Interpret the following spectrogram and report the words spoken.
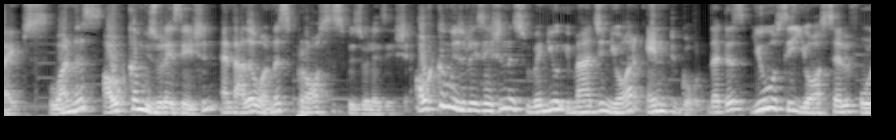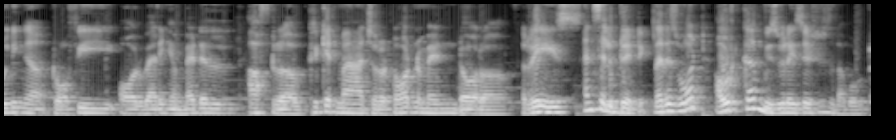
types. One is outcome visualization and the other one is process visualization. Outcome visualization is when you imagine your end goal. That is, you see yourself holding a trophy or wearing a medal after a cricket match or a tournament or a race and celebrating. That is what outcome visualization is about.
